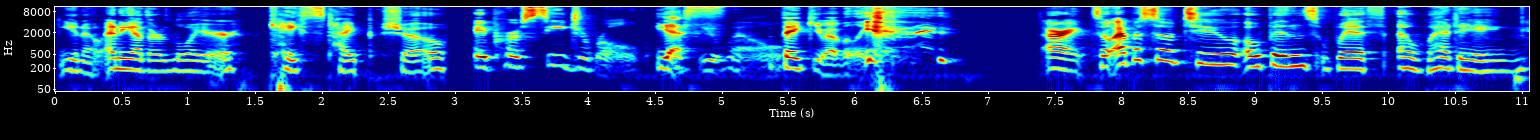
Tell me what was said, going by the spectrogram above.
you know any other lawyer case type show. A procedural, Yes. if you will. Thank you, Emily. All right, so episode two opens with a wedding.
